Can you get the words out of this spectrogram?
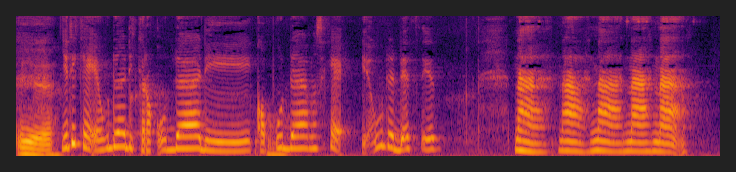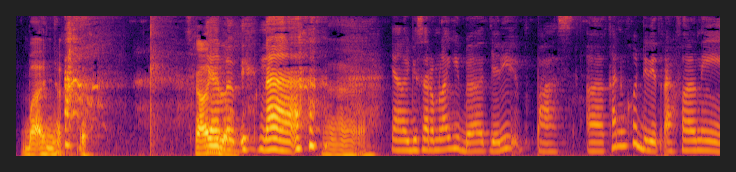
iya. jadi kayak ya udah dikerok udah di kop udah masih kayak ya udah that's it. Nah nah nah nah nah. Banyak tuh. Sekali yang dong lebih nah. Nah, yang lebih serem lagi banget jadi pas eh, kan gue di travel nih.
